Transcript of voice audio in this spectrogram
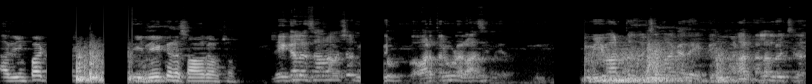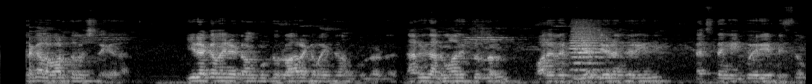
అది ఇంపార్టెంట్. ఈ లేఖల సారాంశం. లేఖల సారాంశం వార్తలు కూడా రాసింది. కదా మీ వార్తలు చూసి మాకు అదే అయిపోయింది. వార్తలలో వచ్చిన రకాల వార్తలు వచ్చినాయి కదా. ఈ రకమైన అనుకుంటారు ఆ రకమైన అనుకుంటారు దాని మీద అనుమానిస్తున్నారు వాళ్ళ మీద ఫిర్యాదు చేయడం జరిగింది. ఖచ్చితంగా ఎంక్వైరీ చేపిస్తాం.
